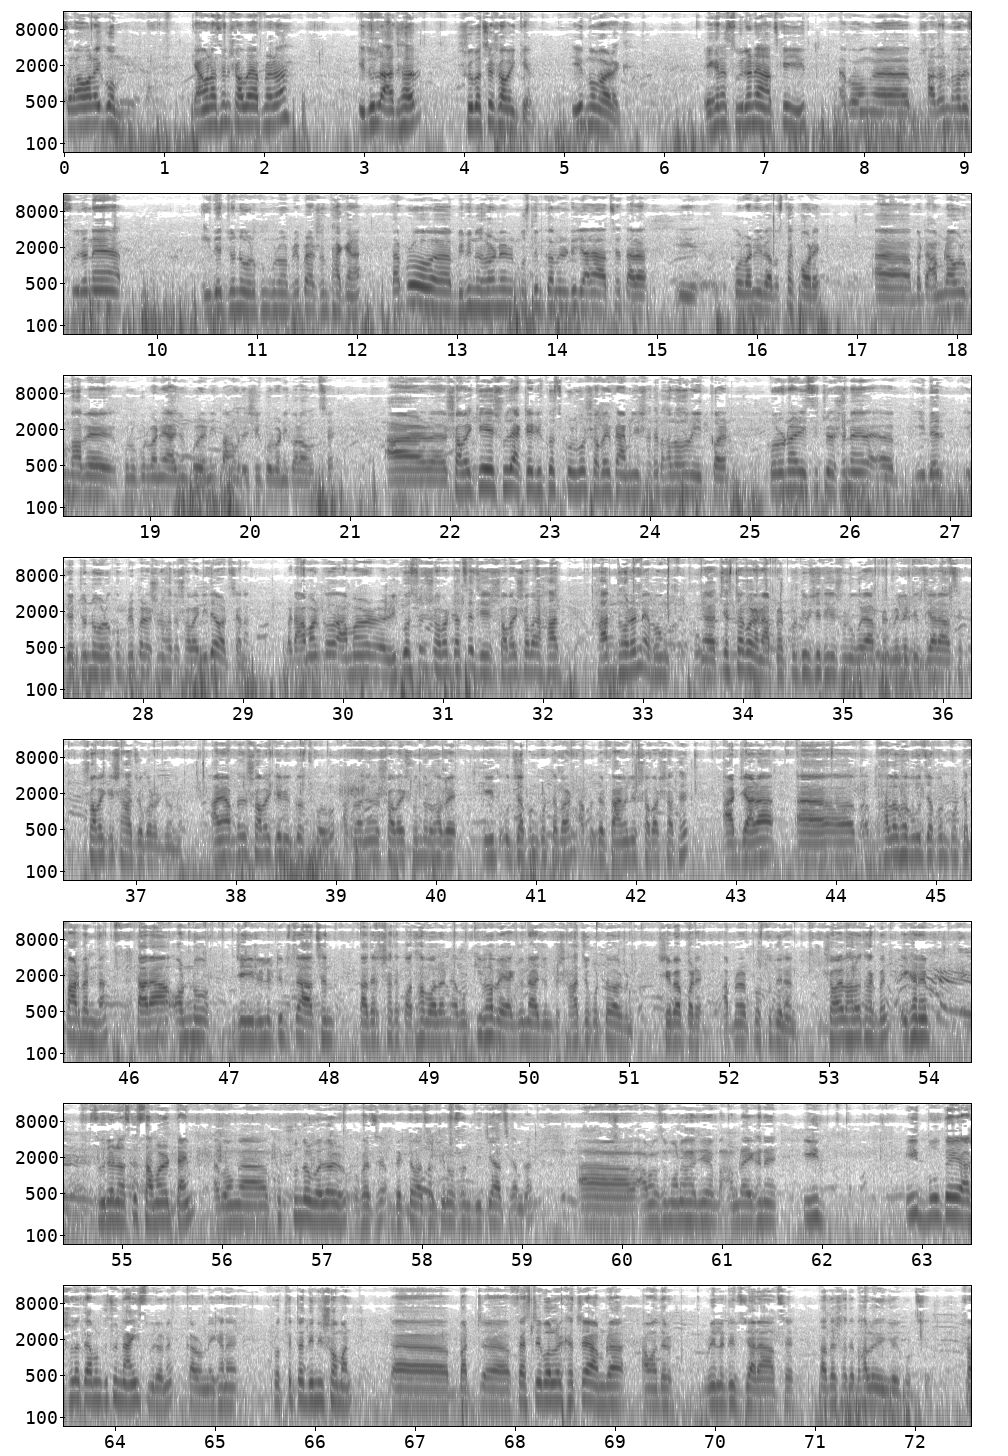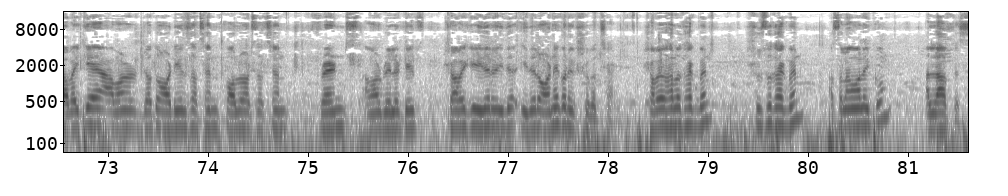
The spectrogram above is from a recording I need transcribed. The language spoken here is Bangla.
সালাম আলাইকুম। কেমন আছেন সবাই আপনারা? ঈদুল আজহার শুভেচ্ছা সবাইকে। ঈদ মোবারক। এখানে সুইডেনে আজকে ঈদ এবং সাধারণভাবে সুইডেনে ঈদের জন্য ওরকম কোনো প্রিপারেশন থাকে না। তারপরেও বিভিন্ন ধরনের মুসলিম কমিউনিটি যারা আছে, তারা কোরবানির ব্যবস্থা করে। বাট আমরা ওরকমভাবে কোনো কোরবানির আয়োজন করিনি, বাংলাদেশে কোরবানি করা হচ্ছে। আর সবাইকে শুধু একটাই রিকোয়েস্ট করব, সবাই ফ্যামিলির সাথে ভালোভাবে ঈদ করেন। করোনার এই সিচুয়েশনে ঈদের ঈদের জন্য ওরকম প্রিপারেশন হয়তো সবাই নিতে পারছে না। বাট আমার আমার রিকোয়েস্ট হচ্ছে সবার কাছে যে সবাই সবার হাত হাত ধরেন এবং চেষ্টা করেন আপনার প্রতিবেশী থেকে শুরু করে আপনার রিলেটিভ যারা আছে, সবাইকে সাহায্য করার জন্য। আমি আপনাদের সবাইকে রিকোয়েস্ট করব, আপনারা যেন সবাই সুন্দরভাবে ঈদ উদযাপন করতে পারেন আপনাদের ফ্যামিলির সবার সাথে। আর যারা ভালোভাবে উদযাপন করতে পারবেন না, তারা অন্য যেই রিলেটিভসরা আছেন, তাদের সাথে কথা বলেন এবং কীভাবে একজন আরেকজনকে সাহায্য করতে পারবেন, সে ব্যাপারে আপনারা প্রস্তুতি নেন। সবাই ভালো থাকবেন। এখানে সুইডেন আজকে সামারের টাইম এবং খুব সুন্দর ওয়েদার হয়েছে। দেখতে পাচ্ছেন কিলোসন বিচে আছি আমরা। আমার কাছে মনে হয় যে আমরা এখানে ঈদ ঈদ বলতে আসলে তেমন কিছু নাই সুইডেনে কারণ এখানে প্রত্যেকটা দিনই সমান। বাট ফেস্টিভ্যালের ক্ষেত্রে আমরা আমাদের রিলেটিভস যারা আছে, তাদের সাথে ভালো এনজয় করছি। সবাইকে আমার যত অডিয়েন্স আছেন ফলোয়ার্স আছেন ফ্রেন্ডস আমার রিলেটিভস সবাইকে ঈদের ঈদের ঈদের অনেক অনেক শুভেচ্ছা। সবাই ভালো থাকবেন, সুস্থ থাকবেন। আসসালামু আলাইকুম, আল্লাহ হাফেজ।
